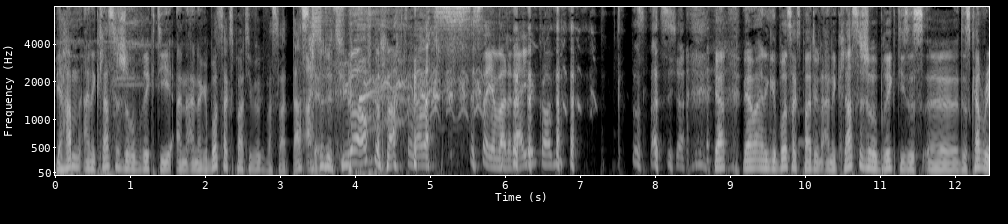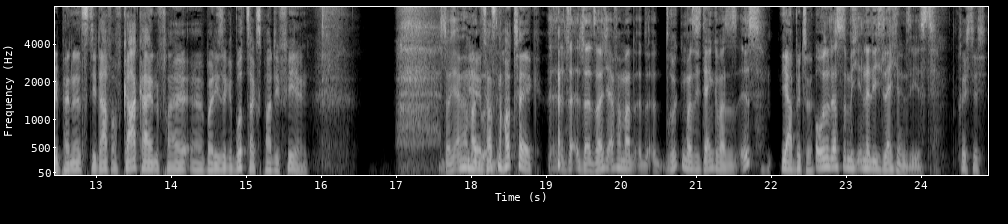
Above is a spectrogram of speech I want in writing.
wir haben eine klassische Rubrik, die an einer Geburtstagsparty wirklich. Was war das Hast du denn? eine Tür aufgemacht oder was? Ist da jemand reingekommen? Das weiß ich ja. ja, wir haben eine Geburtstagsparty und eine klassische Rubrik dieses äh, Discovery Panels, die darf auf gar keinen Fall äh, bei dieser Geburtstagsparty fehlen. Soll ich einfach mal, jetzt hast du einen Hot Take. äh, soll ich einfach mal drücken, was ich denke, was es ist, Ja, bitte. ohne dass du mich innerlich lächeln siehst? Richtig.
